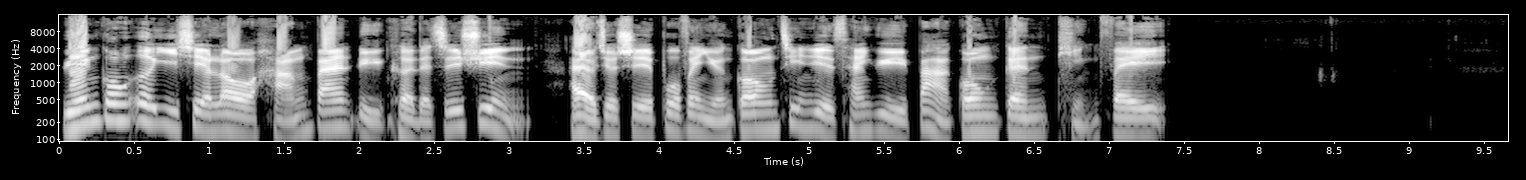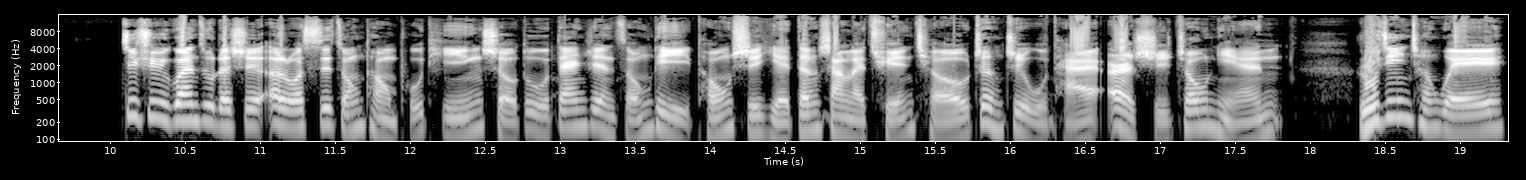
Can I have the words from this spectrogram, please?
员工恶意泄露航班旅客的资讯，还有就是部分员工近日参与罢工跟停飞。继续关注的是，俄罗斯总统普廷首度担任总理，同时也登上了全球政治舞台二十周年。如今成为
